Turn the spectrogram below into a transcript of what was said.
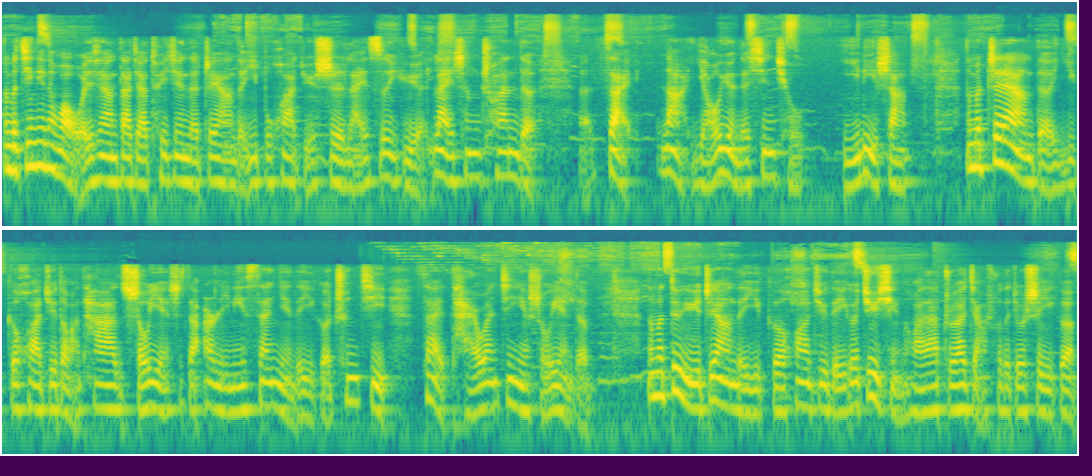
那么今天的话，我就向大家推荐的这样的一部话剧是来自于赖声川的，呃，在那遥远的星球。伊丽莎，那么这样的一个话剧的话，它首演是在二零零三年的一个春季，在台湾进行首演的。那么对于这样的一个话剧的一个剧情的话，它主要讲述的就是一个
